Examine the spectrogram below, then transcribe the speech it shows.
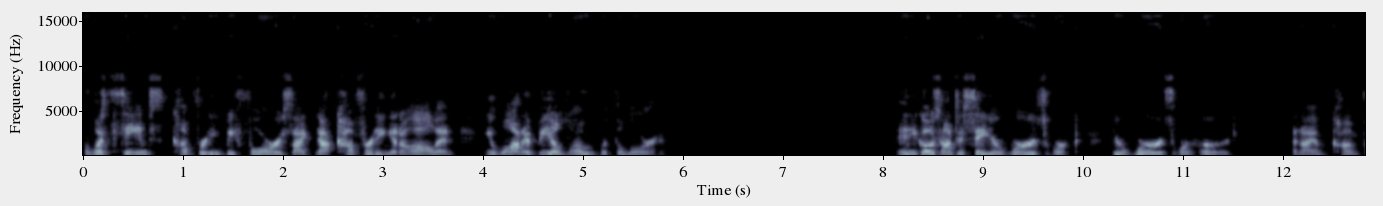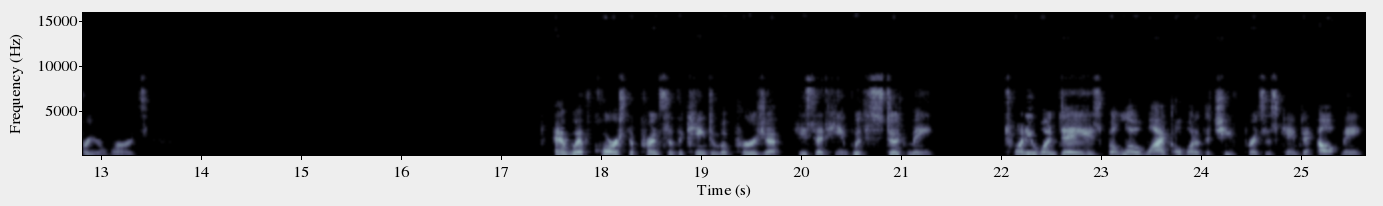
what seems comforting before is like not comforting at all. And you want to be alone with the Lord. And he goes on to say, Your words work your words were heard, and I am come for your words. And with, of course, the prince of the kingdom of Persia, he said, He withstood me 21 days, but lo, Michael, one of the chief princes, came to help me.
